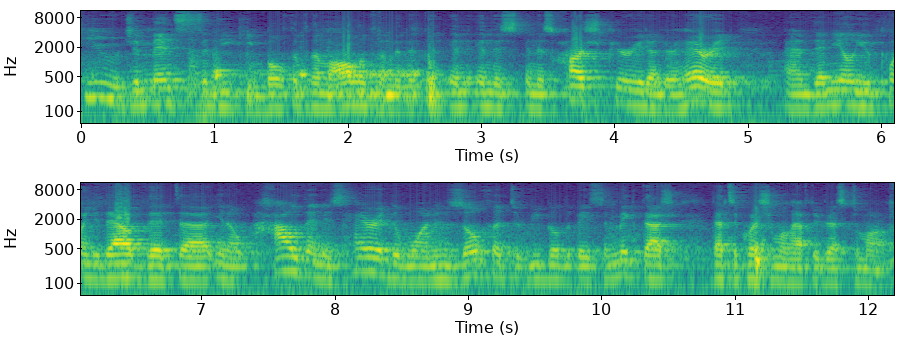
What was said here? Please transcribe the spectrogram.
huge, immense tzaddikim, both of them, all of them, in, in, in this in this harsh period under Herod. And Daniel, you pointed out that uh, you know how then is Herod the one who's zocha to rebuild the Beis Hamikdash? That's a question we'll have to address tomorrow.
